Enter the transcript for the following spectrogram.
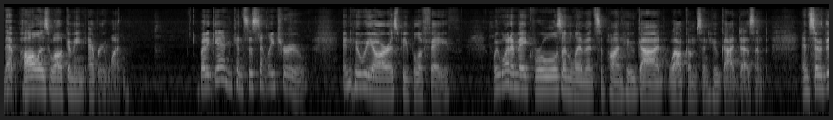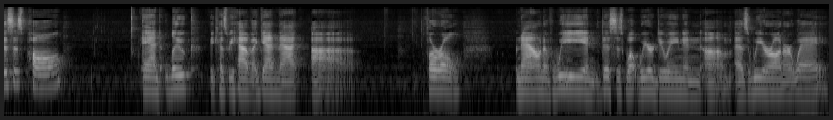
that Paul is welcoming everyone. But again, consistently true in who we are as people of faith. We want to make rules and limits upon who God welcomes and who God doesn't. And so this is Paul and Luke, because we have, again, that uh, plural noun of we, and this is what we're doing, and um, as we are on our way,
